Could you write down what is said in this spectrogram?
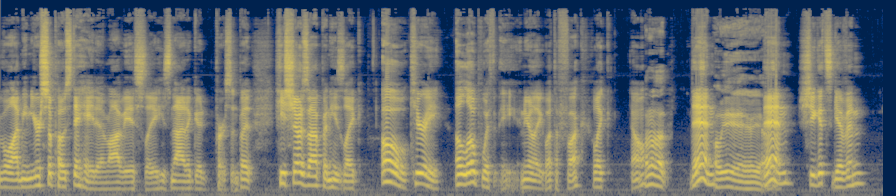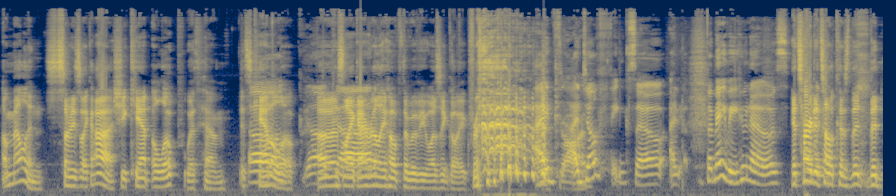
well, I mean, you're supposed to hate him. Obviously, he's not a good person, but he shows up and he's like, "Oh, Kiri, elope with me," and you're like, "What the fuck?" Like, Oh no. no, that. Then Oh yeah, yeah, yeah. yeah. then she gets given a melon. Somebody's like, ah, she can't elope with him. It's Oh, cantaloupe. oh, I was like, I really hope the movie wasn't going for that. I, I don't think so. I, but maybe who knows? it's hard to don't tell because the, the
